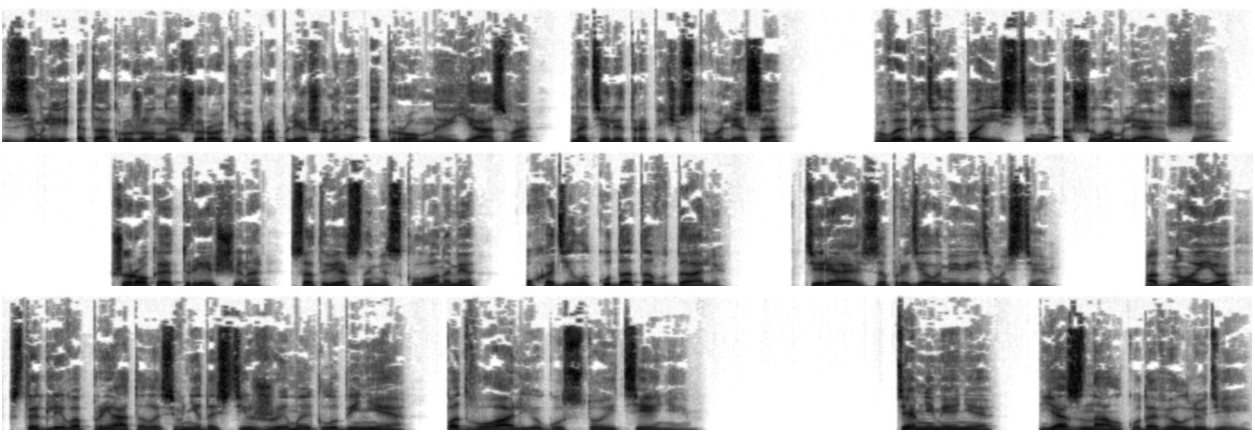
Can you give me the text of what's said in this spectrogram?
С земли эта окруженная широкими проплешинами огромная язва на теле тропического леса выглядела поистине ошеломляюще. Широкая трещина с отвесными склонами уходила куда-то вдаль, теряясь за пределами видимости. Одно ее стыдливо пряталось в недостижимой глубине под вуалью густой тени. Тем не менее, я знал, куда вел людей,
